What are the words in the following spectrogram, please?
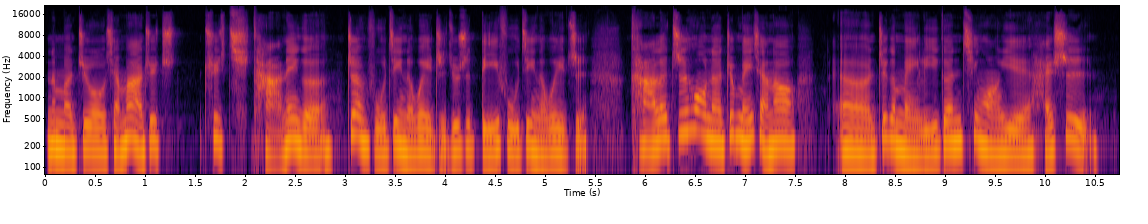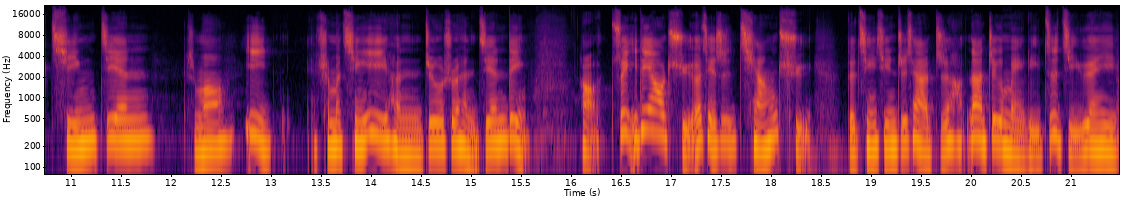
那么就想办法去。去卡那个正福晋的位置，就是嫡福晋的位置。卡了之后呢，就没想到，呃，这个美丽跟庆王爷还是情坚什么义什么情义很，就是说很坚定。好，所以一定要娶，而且是强娶的情形之下，只好那这个美丽自己愿意。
